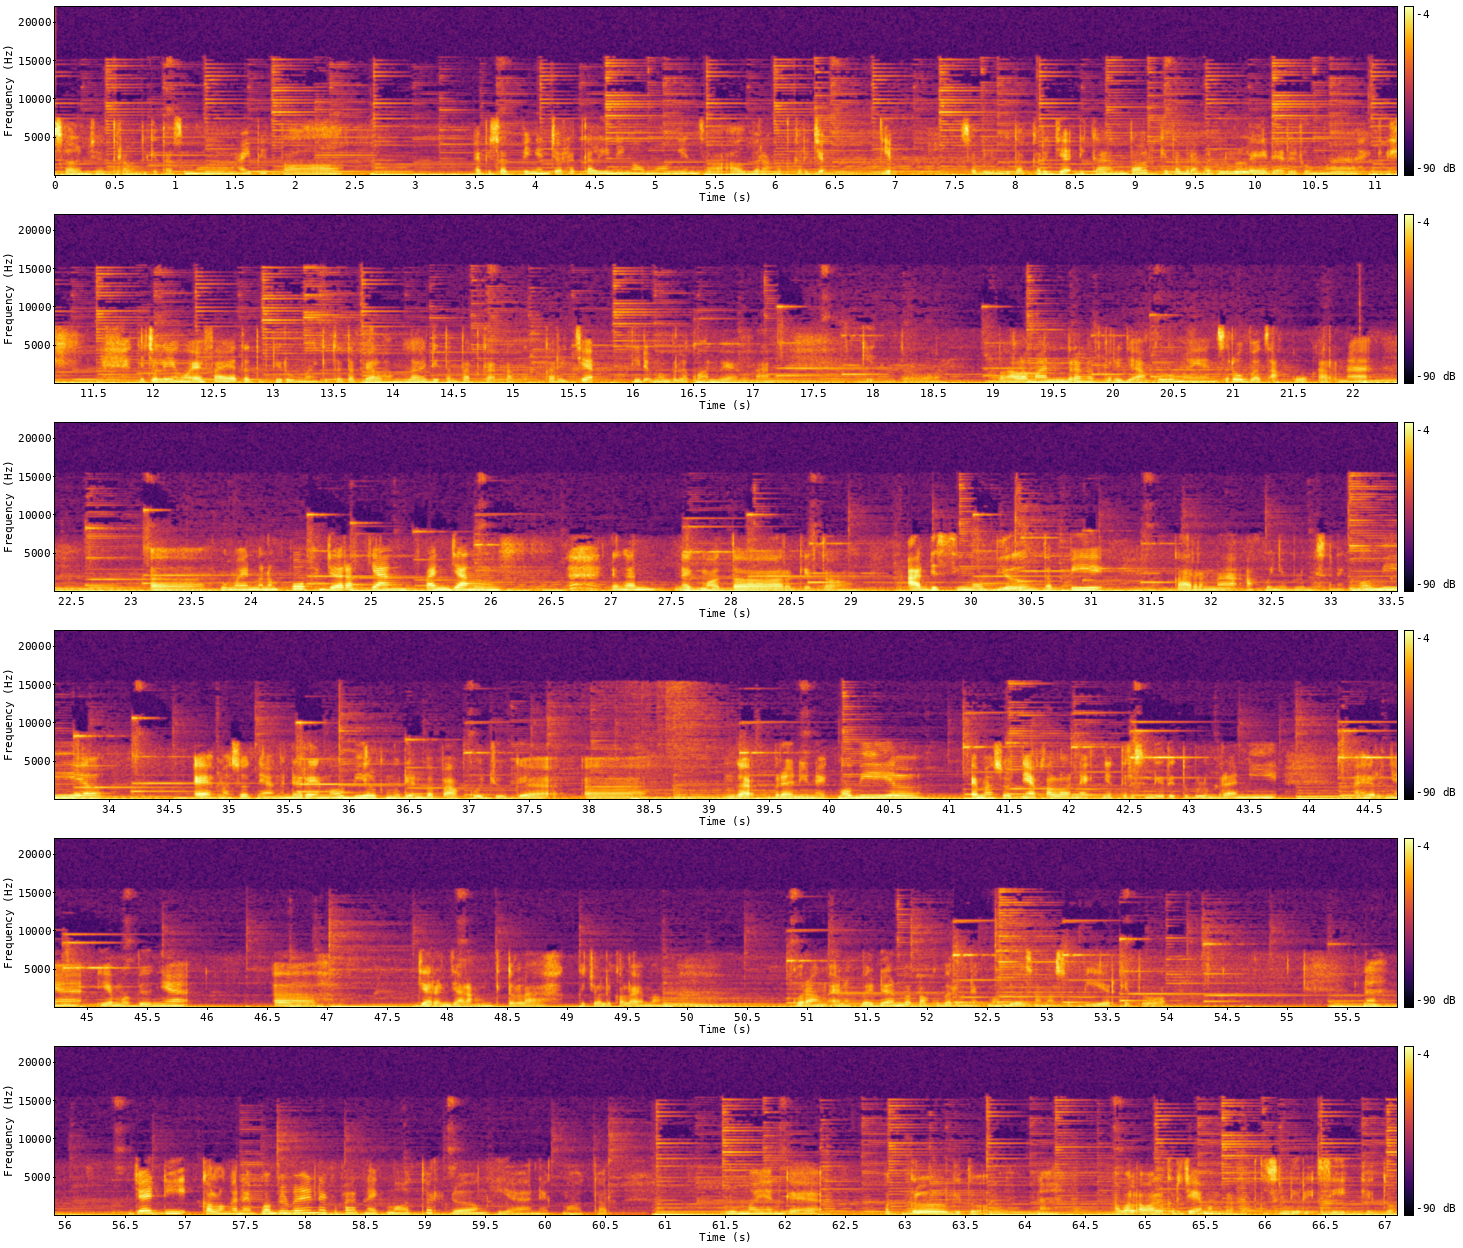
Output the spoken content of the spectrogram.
salam sejahtera untuk kita semua. Hai people. Episode pingin curhat kali ini ngomongin soal berangkat kerja. Yep, sebelum kita kerja di kantor, kita berangkat dulu lah ya dari rumah. Kecuali yang WFA ya tetap di rumah gitu. Tapi Alhamdulillah di tempat aku kerja tidak memperlakukan WFA Gitu. Pengalaman berangkat kerja aku lumayan seru buat aku Karena uh, lumayan menempuh jarak yang panjang dengan naik motor gitu ada sih mobil tapi karena akunya belum bisa naik mobil eh maksudnya ngendarain mobil kemudian bapak aku juga eh, nggak uh, berani naik mobil. Eh maksudnya kalau naik nyetir sendiri tuh belum berani. Akhirnya ya mobilnya uh, jarang-jarang gitulah. Kecuali kalau emang kurang enak badan bapakku baru naik mobil sama supir gitu. Nah jadi kalau nggak naik mobil berarti naik apa? Naik motor dong. Iya naik motor. Lumayan kayak pegel gitu. Nah awal-awal kerja emang berangkat sendiri sih gitu.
